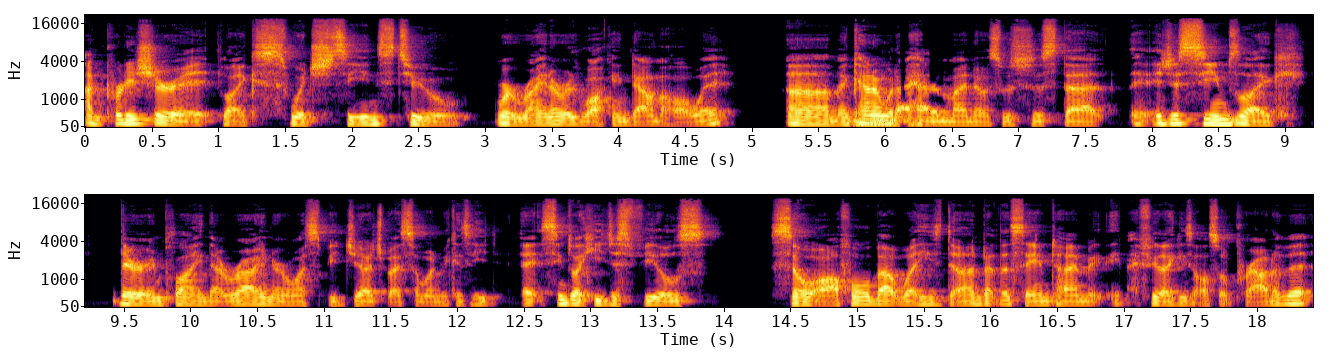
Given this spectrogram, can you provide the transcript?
I'm pretty sure it like switched scenes to where Reiner was walking down the hallway. Um, and kind of mm-hmm. what I had in my notes was just that it just seems like they're implying that Reiner wants to be judged by someone because he it seems like he just feels so awful about what he's done, but at the same time, I feel like he's also proud of it,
